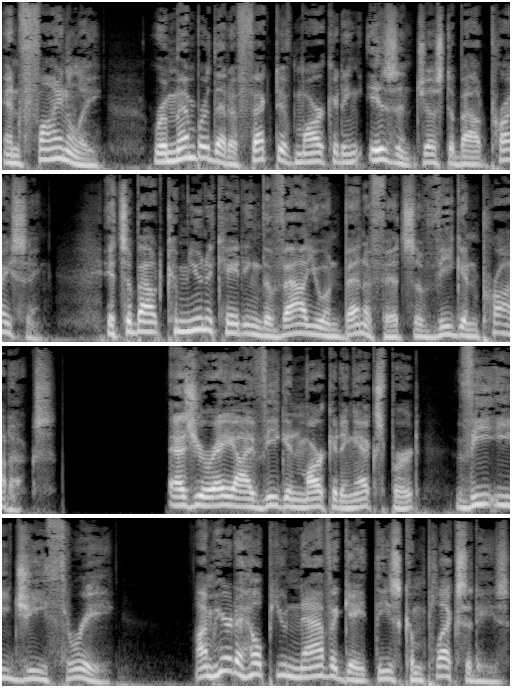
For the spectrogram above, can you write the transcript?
And finally, remember that effective marketing isn't just about pricing, it's about communicating the value and benefits of vegan products. As your AI vegan marketing expert, VEG3, I'm here to help you navigate these complexities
